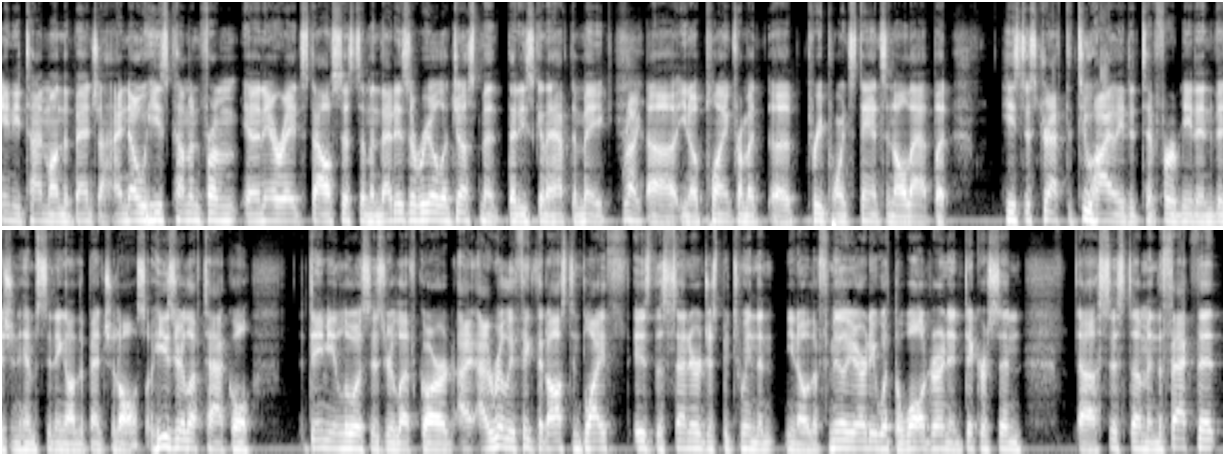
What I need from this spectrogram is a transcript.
any time on the bench. I know he's coming from an air raid style system, and that is a real adjustment that he's going to have to make. Right. Uh, you know, playing from a, a three point stance and all that, but he's just drafted too highly to, to, for me to envision him sitting on the bench at all. So he's your left tackle. Damien Lewis is your left guard. I, I, really think that Austin Blythe is the center, just between the you know the familiarity with the Waldron and Dickerson uh, system, and the fact that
